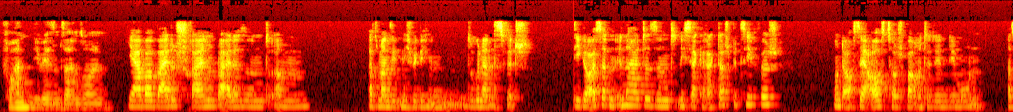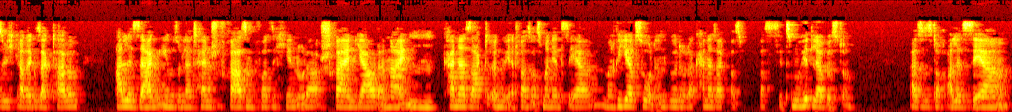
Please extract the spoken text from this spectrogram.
vorhanden gewesen sein sollen. Ja, aber beide schreien und beide sind, ähm, also man sieht nicht wirklich einen sogenannten Switch. Die geäußerten Inhalte sind nicht sehr charakterspezifisch und auch sehr austauschbar unter den Dämonen. Also wie ich gerade gesagt habe, alle sagen eben so lateinische Phrasen vor sich hin oder schreien ja oder nein. Mhm. Keiner sagt irgendwie etwas, was man jetzt eher Maria zuordnen würde oder keiner sagt was, was jetzt nur Hitler wüsste. Also ist doch alles sehr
